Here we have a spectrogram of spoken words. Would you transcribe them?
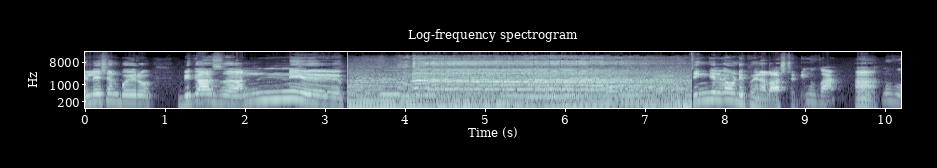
రిలేషన్ పోయిరు బికాస్ అన్ని సింగిల్గా ఉండిపోయినా లాస్ట్ నువ్వా? నువ్వు?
